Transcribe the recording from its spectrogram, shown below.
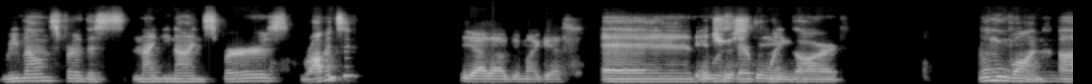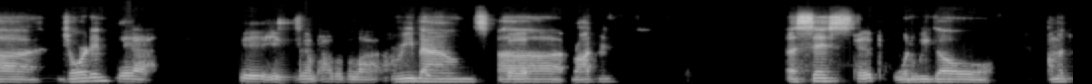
Rebounds for this 99 Spurs. Robinson? Yeah, that would be my guess. And who was their point guard? We'll move on. Mm. Uh Jordan. Yeah. He's gonna pop up a lot. Rebounds. Uh Rodman. Assists. Pip. Would we go? I'm a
